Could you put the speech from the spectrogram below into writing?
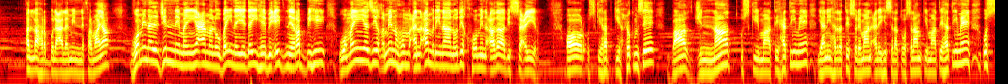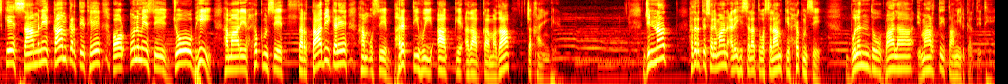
अल्लाह रब्बुल ने फरमाया वमिन जिन्न मैमल यदई बेदन रबी वमन यज़िक हम अन अमरिना नुदिक मिन अदाब और उसके रब के हुक्म से बाद जिन्नात उसकी मातहती में, यानी हज़रत सलेमान सलाम की मातहती में, उसके सामने काम करते थे और उनमें से जो भी हमारे हुक्म से सरताबी करे, हम उसे भड़कती हुई आग के अदाब का मज़ा चखाएँगे। जिन्नात हज़रत सलेमान सलाम के हुक्म से बुलंदो बाला इमारतें तामीर करते थे।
